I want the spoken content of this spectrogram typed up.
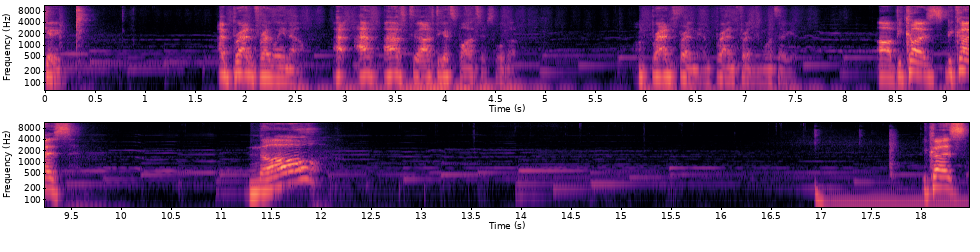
Kidding. I'm brand friendly now. I, I, have, I have to I have to get sponsors. Hold up. I'm brand friendly. I'm brand friendly. One second. Uh, because because no? Because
